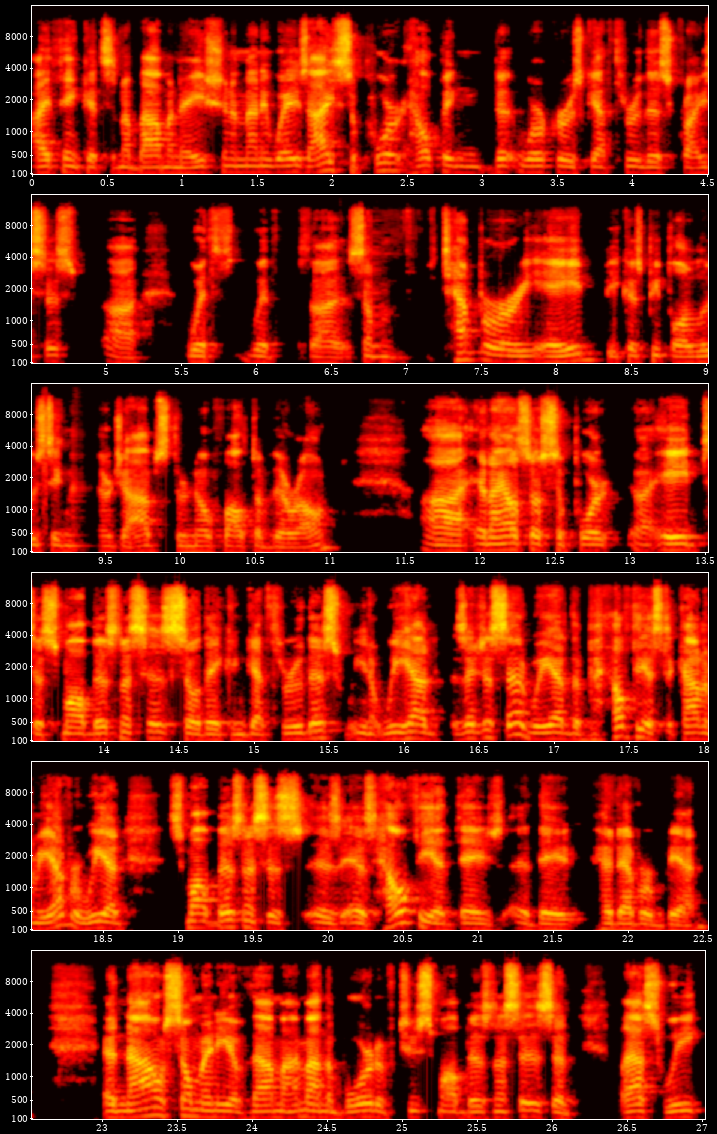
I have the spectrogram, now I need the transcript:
I think it's an abomination in many ways. I support helping workers get through this crisis uh, with with uh, some temporary aid because people are losing their jobs through no fault of their own. Uh, and I also support uh, aid to small businesses so they can get through this. You know, we had, as I just said, we had the healthiest economy ever. We had small businesses as, as healthy as they, they had ever been. And now so many of them, I'm on the board of two small businesses. And last week,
